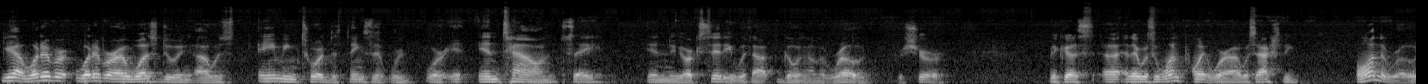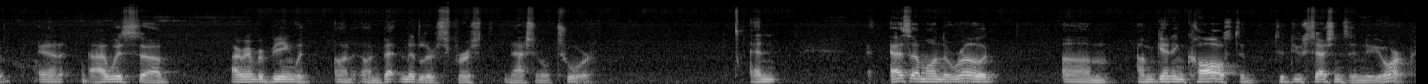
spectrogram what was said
Yeah, whatever whatever I was doing, I was aiming toward the things that were were in, in town, say in New York City, without going on the road for sure. Because uh, there was one point where I was actually on the road, and I was uh, I remember being with on on Bette Midler's first national tour, and as I'm on the road, um, I'm getting calls to, to do sessions in New York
